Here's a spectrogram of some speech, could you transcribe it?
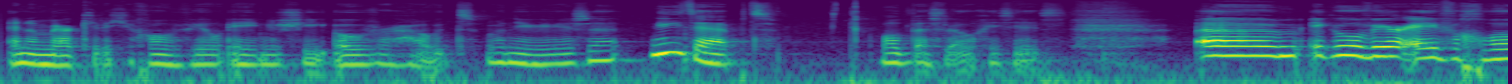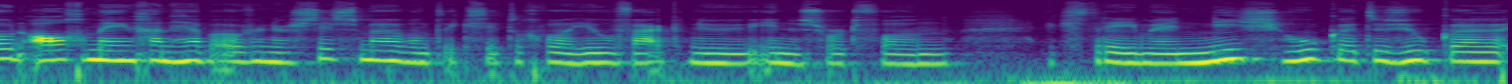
En dan merk je dat je gewoon veel energie overhoudt wanneer je ze niet hebt. Wat best logisch is. Ehm, ik wil weer even gewoon algemeen gaan hebben over narcisme. Want ik zit toch wel heel vaak nu in een soort van extreme nichehoeken te zoeken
